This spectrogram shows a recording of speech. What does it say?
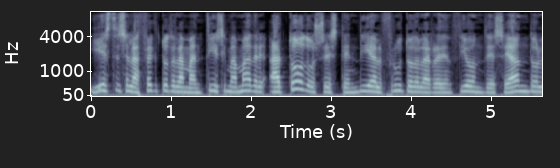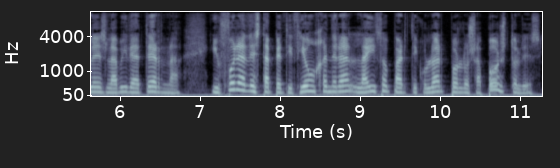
y este es el afecto de la amantísima Madre. A todos se extendía el fruto de la redención, deseándoles la vida eterna, y fuera de esta petición general la hizo particular por los apóstoles,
